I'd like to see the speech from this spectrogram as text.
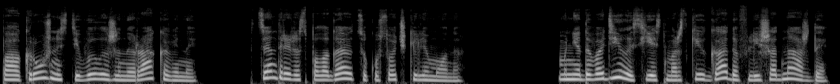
По окружности выложены раковины, в центре располагаются кусочки лимона. Мне доводилось есть морских гадов лишь однажды,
